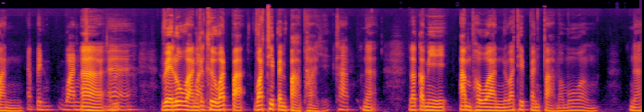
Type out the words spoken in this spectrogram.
วันเป็นวันอ่าอ่าเวลุวันวันก็คือวัดป่าวัดที่เป็นป่าไผ่ครับนะแล้วก็มีอัมพวันวัดที่เป็นป่ามะม่วงนะ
